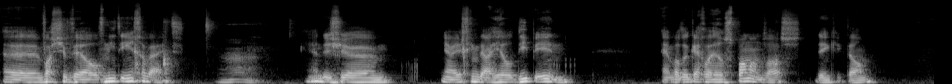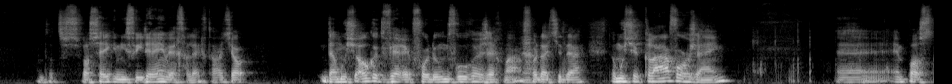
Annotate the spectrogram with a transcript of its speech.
eh, was je wel of niet ingewijd. Ah. Ja, dus je, ja, je ging daar heel diep in. En wat ook echt wel heel spannend was, denk ik dan. Want dat was zeker niet voor iedereen weggelegd. Daar, had je, daar moest je ook het werk voor doen vroeger, zeg maar. Ja. Voordat je daar, daar moest je klaar voor zijn. Eh, en pas,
